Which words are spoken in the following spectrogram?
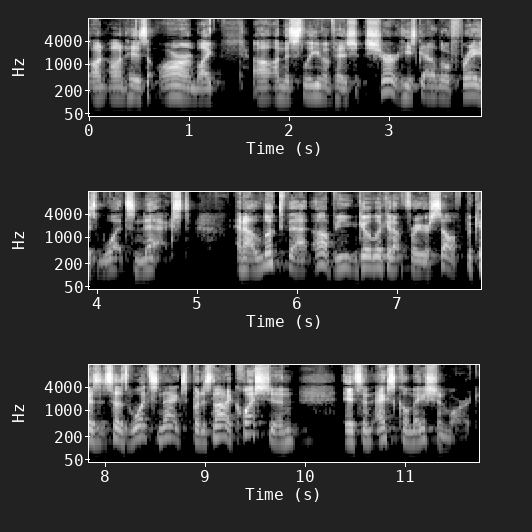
on, on his arm, like uh, on the sleeve of his shirt, he's got a little phrase, what's next? And I looked that up. You can go look it up for yourself because it says, what's next? But it's not a question, it's an exclamation mark.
